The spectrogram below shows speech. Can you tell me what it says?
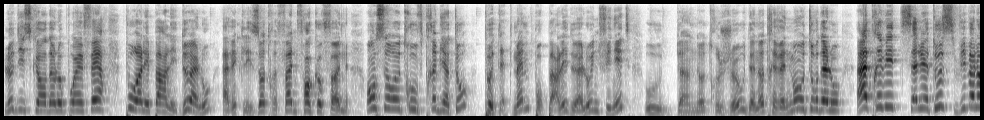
le Discord Halo.fr pour aller parler de Halo avec les autres fans francophones. On se retrouve très bientôt, peut-être même pour parler de Halo Infinite ou d'un autre jeu ou d'un autre événement autour d'Halo. A très vite, salut à tous, vive Halo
